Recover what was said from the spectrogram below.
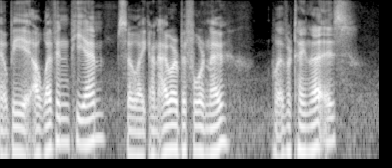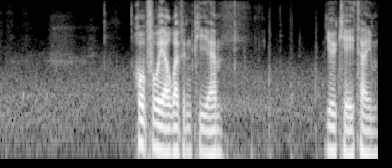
It'll be 11 p.m. So like an hour before now. Whatever time that is. Hopefully 11 p.m. UK time.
